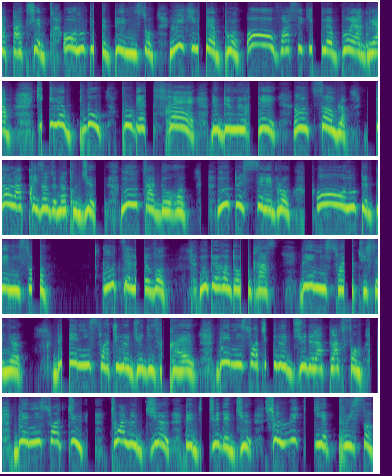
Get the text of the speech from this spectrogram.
appartiennent. Oh, nous te bénissons. Lui qu'il est bon. Oh, voici qu'il est bon et agréable. Qu'il est bon pour des frères de demeurer ensemble dans la présence de notre Dieu. Nous t'adorons. Nous te célébrons. Oh, nous te bénissons. Nous t'élevons. Nous te rendons grâce. Béni sois-tu, Seigneur. Béni sois-tu le Dieu d'Israël. Béni sois-tu le Dieu de la plateforme. Béni sois-tu, toi le Dieu des dieux des dieux. Celui qui est puissant,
